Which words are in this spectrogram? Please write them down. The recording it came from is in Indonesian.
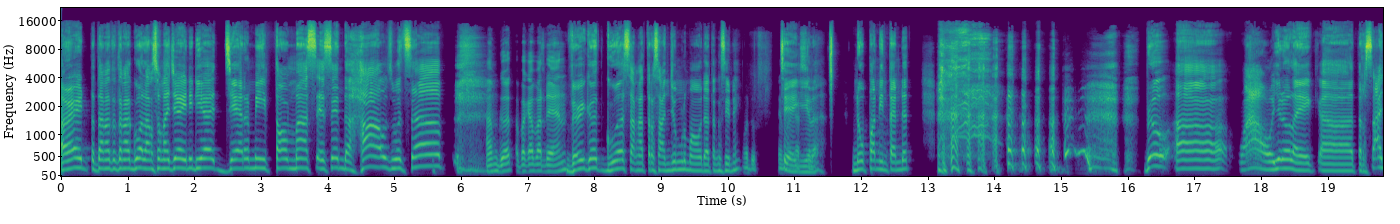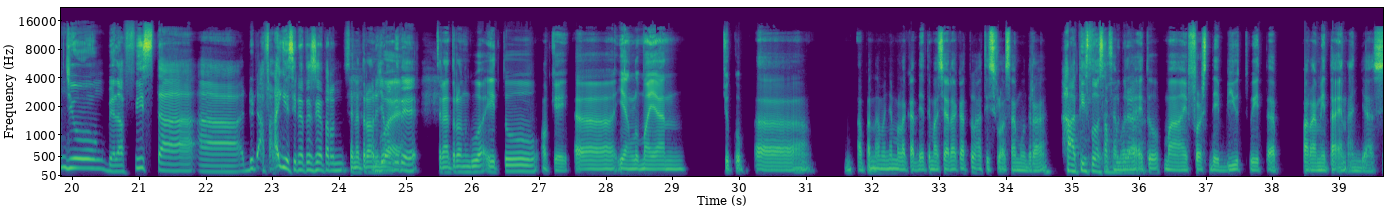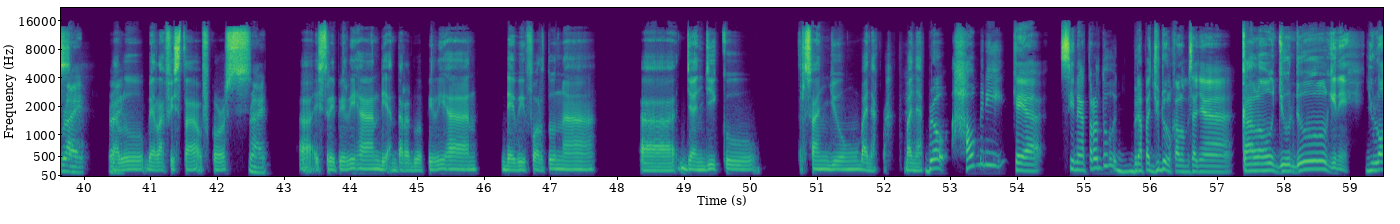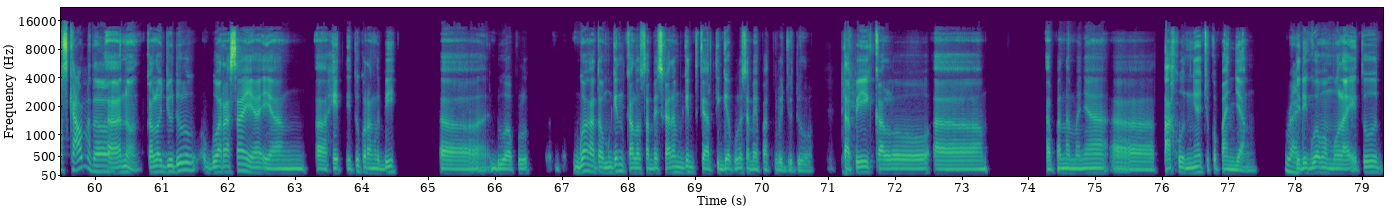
Alright, tetangga-tetangga gue langsung aja. Ini dia Jeremy Thomas is in the house. What's up? I'm good. Apa kabar Dan? Very good. Gue sangat tersanjung lu mau datang ke sini. Waduh. Cie gila. No pun intended. Bro, uh, wow, you know like uh, tersanjung, Bella Vista, uh, dude, apa lagi sinetron sinetron gue itu ya? Sinetron gue itu oke, okay, uh, yang lumayan cukup uh, apa namanya melekat di hati masyarakat tuh Hati Seluas Samudra. Hati Samudra. Samudra itu my first debut with uh, Paramita and Anjas. Right, right. Lalu Bella Vista of course. Right. Uh, istri pilihan di antara dua pilihan. Dewi Fortuna, uh, Janjiku, Tersanjung, banyak lah, banyak. Bro, how many kayak sinetron tuh berapa judul kalau misalnya? Kalau judul gini. You lost count atau? Uh, no, kalau judul gua rasa ya yang uh, hit itu kurang lebih uh, 20 gua gak tahu mungkin kalau sampai sekarang mungkin sekitar 30 sampai 40 judul. Tapi kalau uh, apa namanya uh, tahunnya cukup panjang. Right. Jadi gua memulai itu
